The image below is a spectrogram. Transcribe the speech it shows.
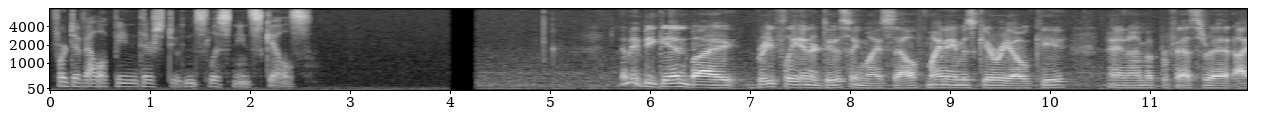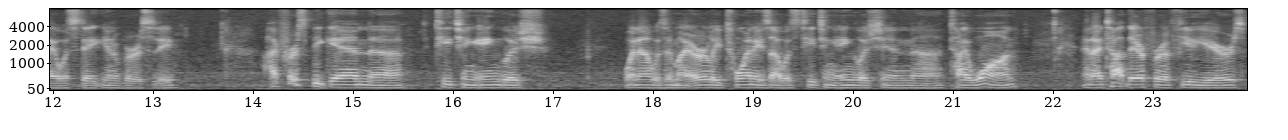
for developing their students' listening skills. Let me begin by briefly introducing myself. My name is Gary Ockey and I'm a professor at Iowa State University. I first began uh, teaching English when I was in my early 20s. I was teaching English in uh, Taiwan and I taught there for a few years.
